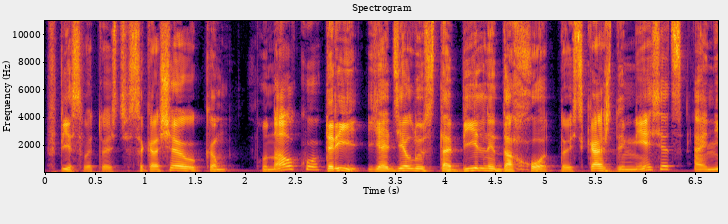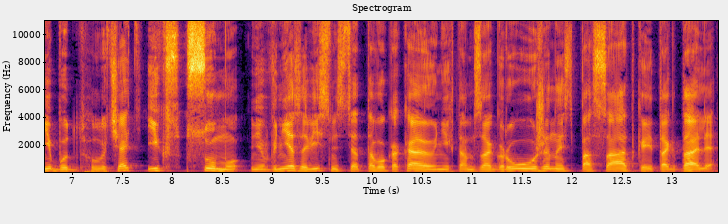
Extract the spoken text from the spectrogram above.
вписывать, то есть сокращаю коммуналку. Три, я делаю стабильный доход, то есть каждый месяц они будут получать X сумму, вне зависимости от того, какая у них там загруженность, посадка и так далее.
